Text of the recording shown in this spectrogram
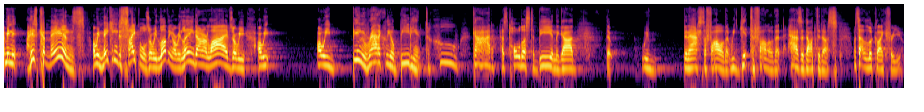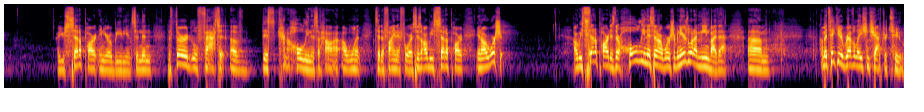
I mean, his commands are we making disciples? Are we loving? Are we laying down our lives? Are we, are we, are we being radically obedient to who God has told us to be and the God that we've been asked to follow, that we get to follow, that has adopted us? What's that look like for you? Are you set apart in your obedience? And then the third little facet of this kind of holiness of how I, want to define it for us is are we set apart in our worship? Are we set apart? Is there holiness in our worship? And here's what I mean by that. Um, I'm going to take you to Revelation chapter 2.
